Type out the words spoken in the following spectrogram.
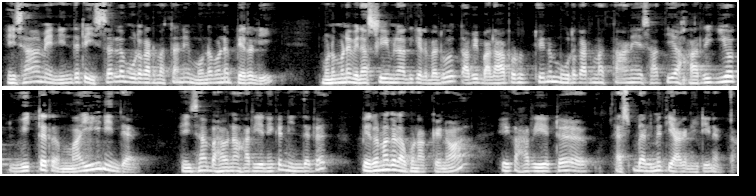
ඒ නිසා මේ නින්දට ඉස්සෙල්ලා මූල කර්මස්ථානයේ මොන මොන පෙරලි මොන මොන වෙනස් වීම නැද්ද කියලා බැලුවොත් අපි බලාපොරොත්තු වෙන මූල කර්මස්ථානයේ සතිය හරි ගියොත් විතරමයි නින්ද යන්නේ. ඒ නිසා භාවනා හරියන එක නින්දට පෙරමග ලකුණක් වෙනවා. ඒක හරියට ඇස් බැල්මේ තියාගෙන හිටියේ නැත්තම්.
